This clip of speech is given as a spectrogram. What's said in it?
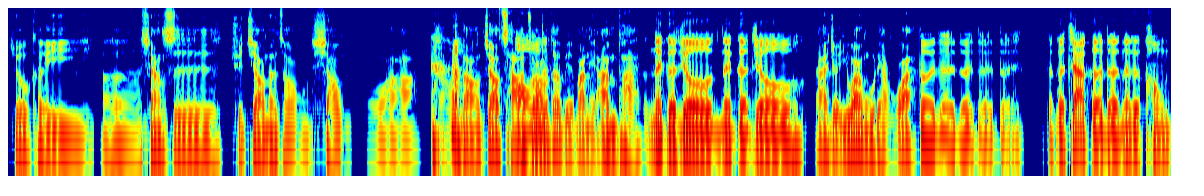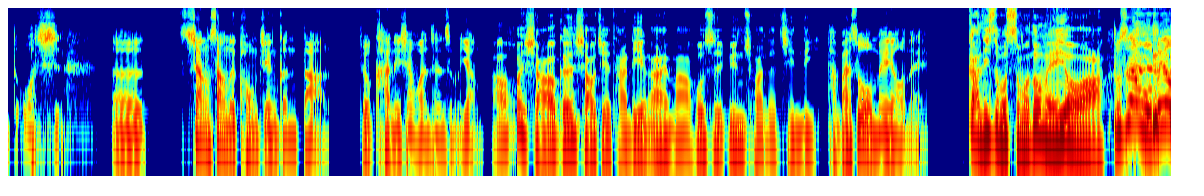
就可以呃，像是去叫那种小模啊，然后 那种叫茶庄，特别帮你安排，那个就那个就大概就一万五两万。对对对对对，那个价格的那个空，我是呃向上的空间更大了，就看你想完成什么样。然后会想要跟小姐谈恋爱吗？或是晕船的经历？坦白说，我没有呢。干，你怎么什么都没有啊？不是啊，我没有，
